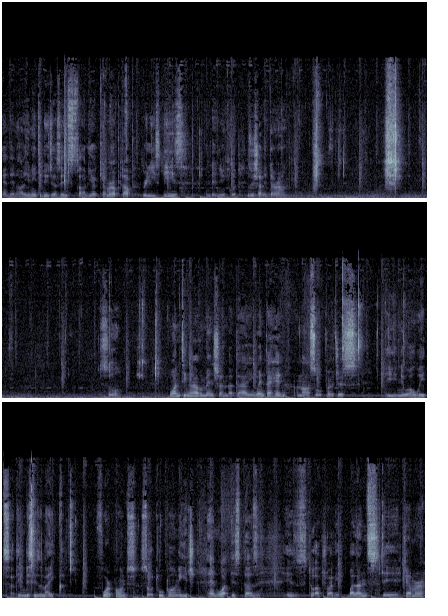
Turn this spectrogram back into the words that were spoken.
And then all you need to do is just install your camera up top release these and then you could position it around. So one thing I haven't mentioned that I went ahead and also purchased the Neewer weights. I think this is like four pounds so two pound each. And what this does is to actually balance the camera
